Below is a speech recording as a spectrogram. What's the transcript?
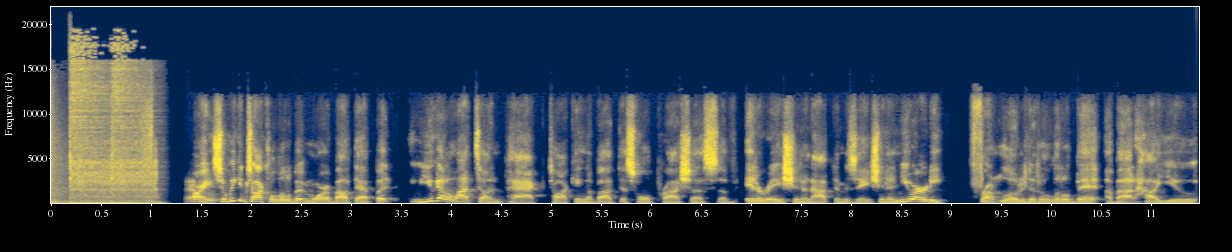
Absolutely. All right, so we can talk a little bit more about that, but you got a lot to unpack talking about this whole process of iteration and optimization. And you already front loaded it a little bit about how you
